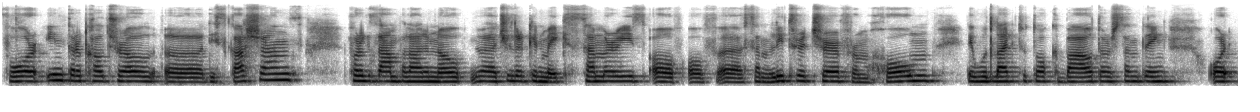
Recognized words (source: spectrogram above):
for intercultural uh, discussions for example, I don't know, uh, children can make summaries of, of uh, some literature from home they would like to talk about or something. Or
